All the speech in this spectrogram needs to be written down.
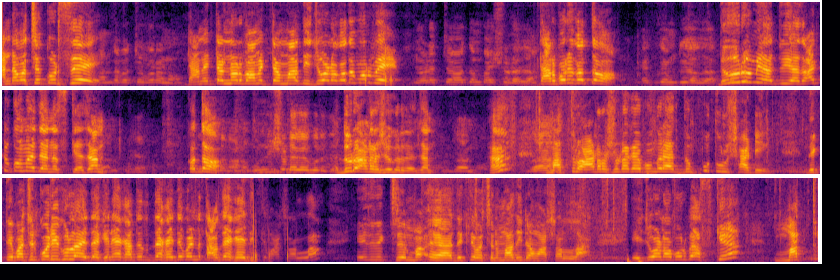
আন্ডা বাচ্চা করছে? ডানেরটা নর বামেরটা মাদি জোড়া কত পড়বে? তারপরে কত? দূর মিয়া দুই হাজার। একটু কমে দেন আজকে যান। কত? দূর আঠারোশো করে দেন যান। হ্যাঁ? মাত্র আঠারোশো টাকায় বন্ধুরা একদম পুতুল শার্টিং। দেখতে পাচ্ছেন করিগুলাই দেখেন এক হাতে তো দেখাইতে পারেন তাও দেখাই দিচ্ছে মাশাল্লাহ এই যে দেখছেন দেখতে পাচ্ছেন মাদিটা মাশাল্লাহ এই জোড়াটা পড়বে আজকে মাত্র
